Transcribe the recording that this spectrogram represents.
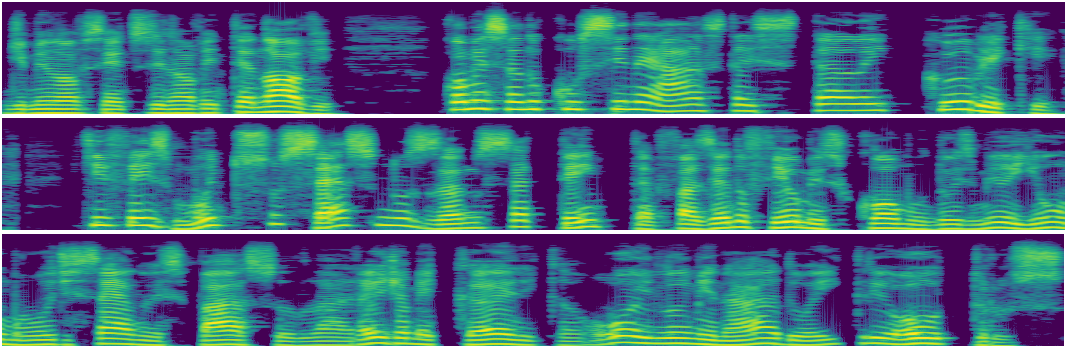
de 1999. Começando com o cineasta Stanley Kubrick, que fez muito sucesso nos anos 70, fazendo filmes como 2001, Uma Odisseia no Espaço, Laranja Mecânica, O Iluminado, entre outros.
